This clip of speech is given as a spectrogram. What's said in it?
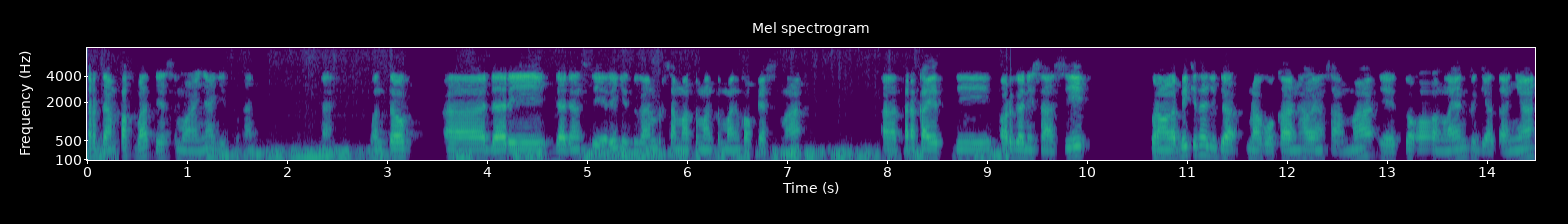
terdampak banget ya semuanya gitu kan. Nah, untuk uh, dari Dadan sendiri gitu kan bersama teman-teman Kokesma uh, terkait di organisasi kurang lebih kita juga melakukan hal yang sama yaitu online kegiatannya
